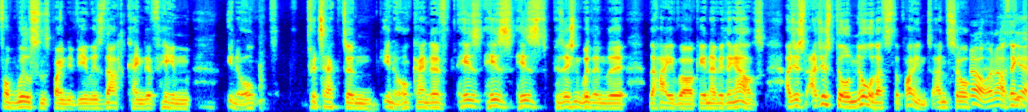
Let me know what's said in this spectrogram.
from Wilson's point of view, is that kind of him, you know, protecting, you know, kind of his his his position within the the hierarchy and everything else. I just I just don't know. That's the point. And so No, no, I think yeah.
